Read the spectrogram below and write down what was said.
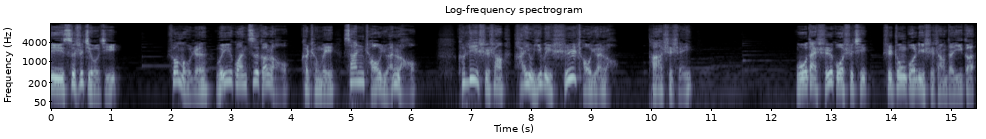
第四十九集，说某人为官资格老，可称为三朝元老。可历史上还有一位十朝元老，他是谁？五代十国时期是中国历史上的一个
